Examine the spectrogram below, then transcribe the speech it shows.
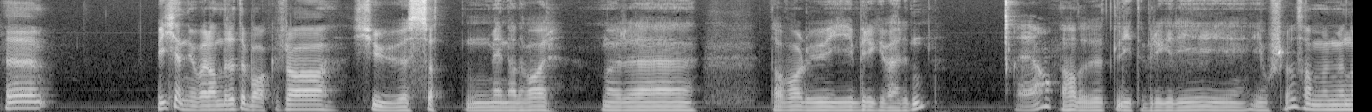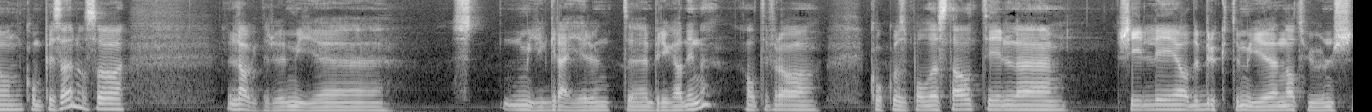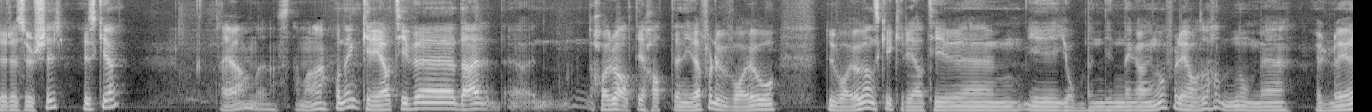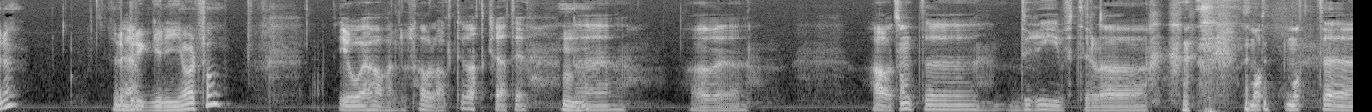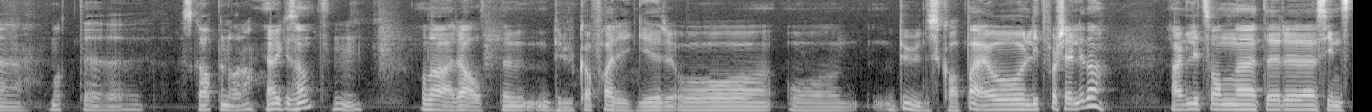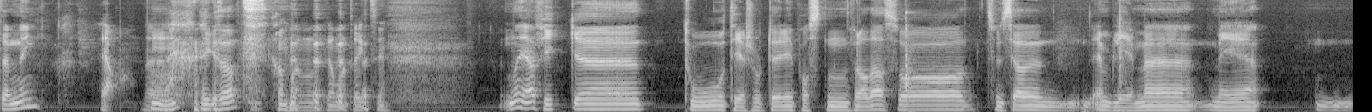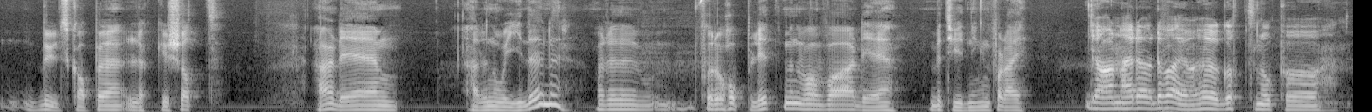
Eh, vi kjenner jo hverandre tilbake fra 2017, mener jeg det var. Når eh, Da var du i bryggeverden. Ja, Da hadde du et lite bryggeri i, i Oslo sammen med noen kompiser. Og så lagde du mye, mye greier rundt uh, brygga dine. Alt ifra kokosbollestout til eh, chili, og du brukte mye naturens ressurser, husker jeg. ja, det stemmer det. Og den kreative der eh, har du alltid hatt den i deg, for du var jo, du var jo ganske kreativ eh, i jobben din den gangen òg, for det også hadde noe med øl å gjøre. Eller Ja. bryggeri, i hvert fall. Jo, jeg har vel, har vel alltid vært kreativ. Mm. Jeg har, eh, har et sånt uh, driv til å måtte, måtte, måtte skape noe, da. Ja, ikke sant? Mm. Og da er det alt eh, bruk av farger og, og Budskapet er jo litt forskjellig, da. Er det litt sånn eh, etter eh, sinnsstemning? Ja, det mm, ikke sant? kan, man, kan man trygt si. Når jeg fikk eh, to T-skjorter i posten fra deg, så syns jeg emblemet med budskapet 'Lucky Shot' Er det, er det noe i det, eller? Var det for å hoppe litt, men hva, hva er det betydningen for deg? Ja, nei, det, det var jo Jeg har gått nå på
